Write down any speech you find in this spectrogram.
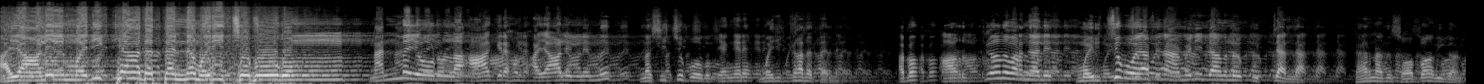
അയാളിൽ മരിക്കാതെ തന്നെ മരിച്ചു പോകും. നന്മയോടുള്ള ആഗ്രഹം അയാളിൽ നിന്ന് നശിച്ചു പോകും. എങ്ങനെ? മരിക്കാതെ തന്നെ. അപ്പൊ അറുക്കുക എന്ന് പറഞ്ഞാൽ മരിച്ചു പോയാൽ പിന്നെ അമലില്ല എന്നുള്ളത് കുറ്റല്ല കാരണം അത് സ്വാഭാവികമാണ്.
